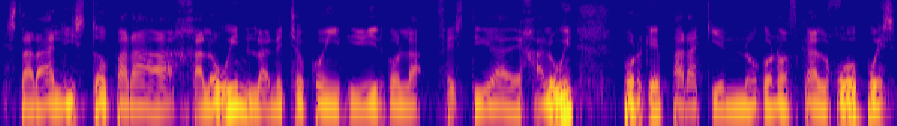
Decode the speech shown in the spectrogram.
Estará listo para Halloween, lo han hecho coincidir con la festividad de Halloween, porque para quien no conozca el juego, pues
